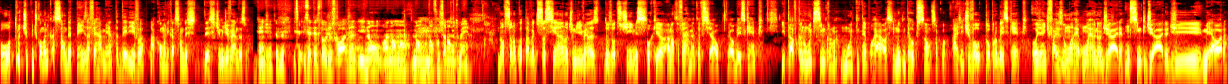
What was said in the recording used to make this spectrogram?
outro tipo de comunicação. Depende da ferramenta, deriva a comunicação desse, desse time de vendas. Véio. Entendi. Entendeu? E você testou o Discord e não, não, não, não, não funcionou muito bem? Não funcionou porque eu estava dissociando o time de vendas dos outros times, porque a nossa ferramenta oficial é o Basecamp, e estava ficando muito síncrono, muito em tempo real, assim, muita interrupção, sacou? A gente voltou pro Basecamp, hoje a gente faz uma, uma reunião diária, um sync diário de meia hora,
